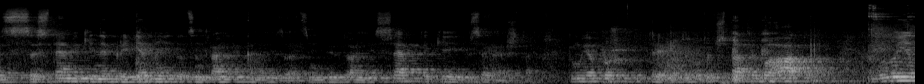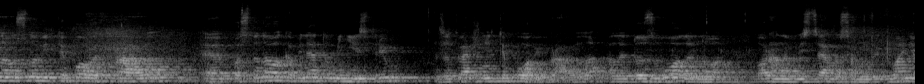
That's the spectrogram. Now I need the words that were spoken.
з систем, які не приєднані до центральної каналізації, індивідуальні септики і все решта. Тому я прошу підтримати. Буду читати багато. Воно є на основі типових правил. Е, Постанова Кабінету міністрів затверджені типові правила, але дозволено органам місцевого самоврядування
